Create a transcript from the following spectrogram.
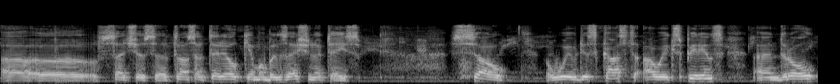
uh, uh such as uh, transarterial chemoembolization or TACE. So, we've discussed our experience and role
